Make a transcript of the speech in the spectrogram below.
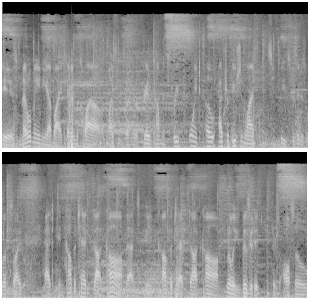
is Metal Mania by Kevin MacLeod, licensed under a Creative Commons 3.0 Attribution License. Please visit his website at incompetech.com. That's incompetech.com. Really, visit it. There's also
